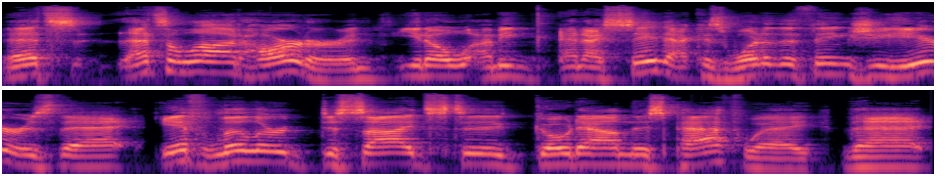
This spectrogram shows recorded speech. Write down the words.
that's, that's a lot harder. And, you know, I mean, and I say that because one of the things you hear is that if Lillard decides to go down this pathway, that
